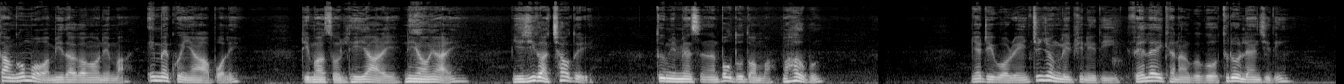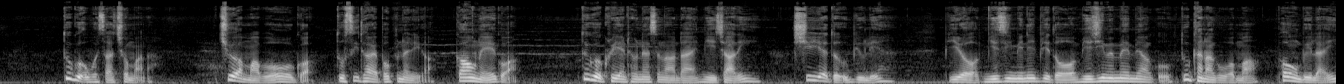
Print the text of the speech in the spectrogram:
တောင်ကုန်းပေါ်ကမြေသားကောင်းကောင်းတွေမှာအိမ်မက်ခွင်ရတာပေါ့လေဒီမှာဆိုလေရတယ်နေအောင်ရတယ်မြေကြီးက6တွေ့တယ်သူမြင်မြင်ဆန်ဆန်ပုတ်တိုးတော့မှာမဟုတ်ဘူး မြက်ဒီဘော်ရင်ကျွန်းကျွန်းကလေးဖြစ်နေသည်ဗဲလိုက်ခန္ဓာကိုယ်ကိုသူတို့လမ်းကြည့်သည်သူ့ကိုအဝတ်စားချွတ်မှလားချွတ်ရမှာပေါ့ကွာသူစီးထားတဲ့ပုတ်ဖက်တွေကကောင်းတယ်ကွာသူ့ကိုခရီးယန်ထုံတဲ့စင်လာတိုင်းမြေချသည်ရှေ့ရက်သို့ဥပြူလျက်ပြီးတော့မြေစီမင်းလေးဖြစ်သောမြေကြီးမဲမဲမြောက်ကိုသူ့ခန္ဓာကိုယ်ပေါ်မှာဖုံးပေးလိုက်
